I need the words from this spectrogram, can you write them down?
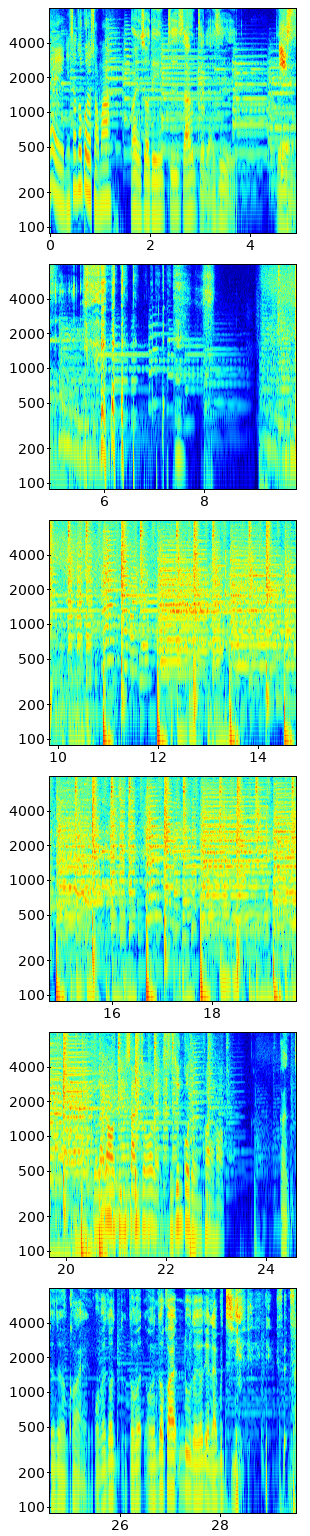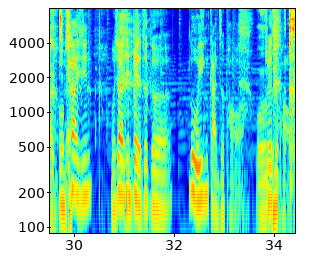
嘿，你上周过得爽吗？欢迎收听智商诊疗室。耶、又来到第三周了，时间过得很快哈。干，真的很快，我们都我们我们都快录的有点来不及。上 我们现在已经，我们现在已经被这个录音赶着跑啊，我追着跑。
